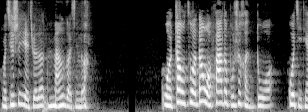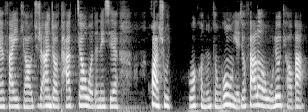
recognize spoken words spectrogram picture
我其实也觉得蛮恶心的。我照做，但我发的不是很多，过几天发一条，就是按照他教我的那些。话术，我可能总共也就发了五六条吧，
